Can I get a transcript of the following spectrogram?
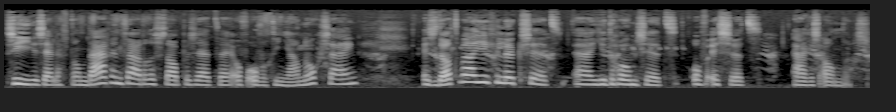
zie je jezelf dan daarin verdere stappen zetten, of over tien jaar nog zijn? Is dat waar je geluk zit, uh, je droom zit, of is het ergens anders?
